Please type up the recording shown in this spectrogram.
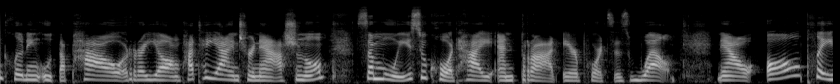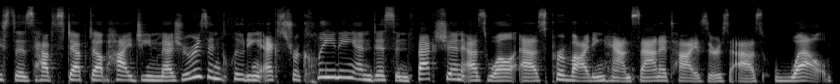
including Utapao, Rayong, Pattaya International, Samui, Sukhothai, and Trat airports as well. Now, all places have stepped up hygiene measures, including extra cleaning and disinfection, as well as providing hand sanitizers as well.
